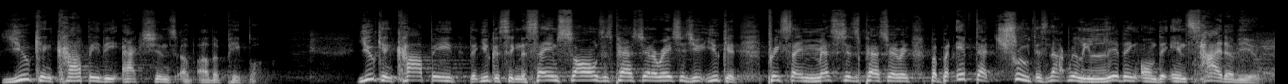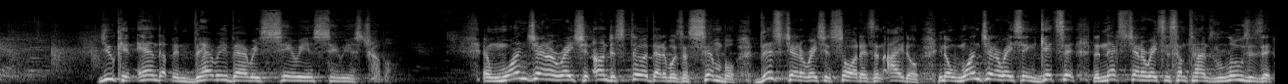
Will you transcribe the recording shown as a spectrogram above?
you can copy the actions of other people. You can copy that you can sing the same songs as past generations. You, you can preach the same messages as past generations. But, but if that truth is not really living on the inside of you, you can end up in very, very serious, serious trouble. And one generation understood that it was a symbol. This generation saw it as an idol. You know, one generation gets it, the next generation sometimes loses it.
